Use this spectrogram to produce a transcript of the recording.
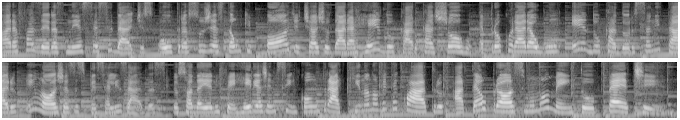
para fazer as necessidades. Outra sugestão que pode te ajudar a reeducar o cachorro é procurar algum educador sanitário em lojas especializadas. Eu sou a Daiane Ferreira e a gente se encontra aqui na 94. Até o próximo momento, Pet!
